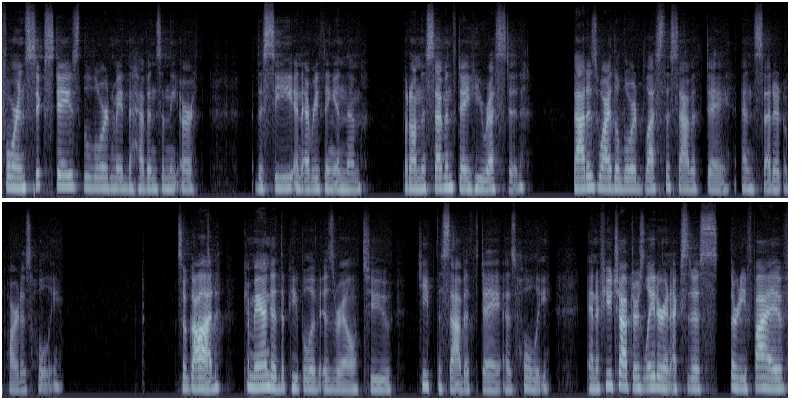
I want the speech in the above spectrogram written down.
For in six days the Lord made the heavens and the earth, the sea, and everything in them. But on the seventh day he rested. That is why the Lord blessed the Sabbath day and set it apart as holy. So God commanded the people of Israel to keep the Sabbath day as holy. And a few chapters later in Exodus 35,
